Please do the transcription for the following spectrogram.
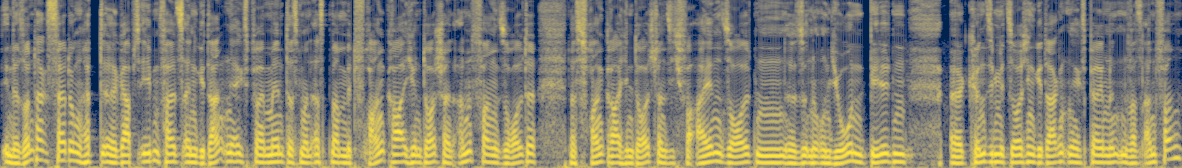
In der Sonntagszeitung äh, gab es ebenfalls ein Gedankenexperiment, dass man erstmal mit Frankreich und Deutschland anfangen sollte, dass Frankreich und Deutschland sich vereinen sollten, äh, so eine Union bilden. Äh, können Sie mit solchen Gedankenexperimenten was anfangen?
